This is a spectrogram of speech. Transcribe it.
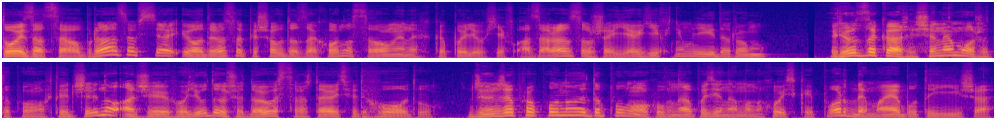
Той за це образився і одразу пішов до загону солом'яних капелюхів, а зараз уже є їхнім лідером. Рюдза каже, що не може допомогти Джину, адже його люди вже довго страждають від голоду. Джин же пропонує допомогу в нападі на монгольський порт, де має бути їжа.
